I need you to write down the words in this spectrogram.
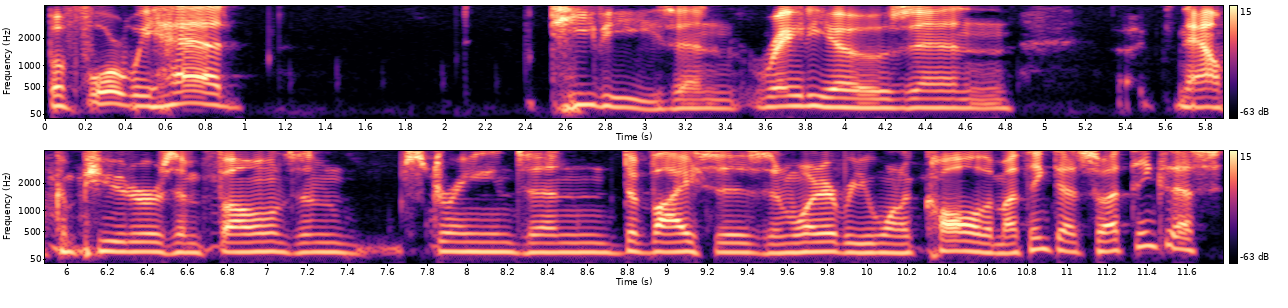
before we had TVs and radios and now computers and phones and screens and devices and whatever you want to call them. I think that's so I think that's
